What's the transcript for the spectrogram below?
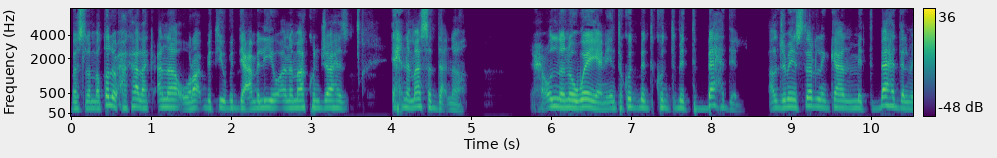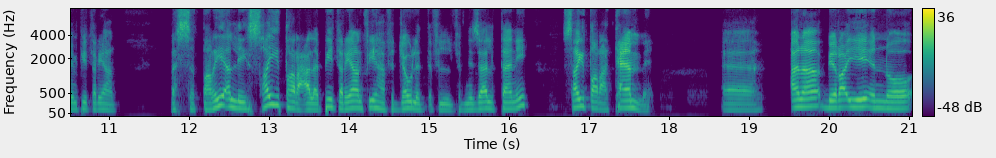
بس لما طلع وحكى لك أنا ورقبتي وبدي عملية وأنا ما كنت جاهز إحنا ما صدقناه. إحنا قلنا no way يعني أنت كنت كنت متبهدل. الجيمين ستيرلينج كان متبهدل من بيتر يان. بس الطريقة اللي سيطر على بيتر يان فيها في الجولة في, ال- في النزال الثاني سيطرة تامة. آه أنا برأيي إنه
